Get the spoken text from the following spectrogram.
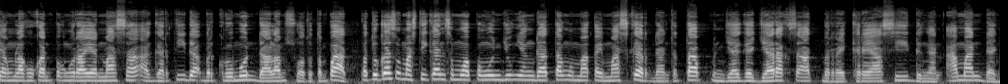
yang melakukan penguraian massa agar tidak berkerumun dalam suatu tempat. Petugas memastikan semua pengunjung yang datang memakai masker dan tetap menjaga jarak saat berrekreasi dengan aman dan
